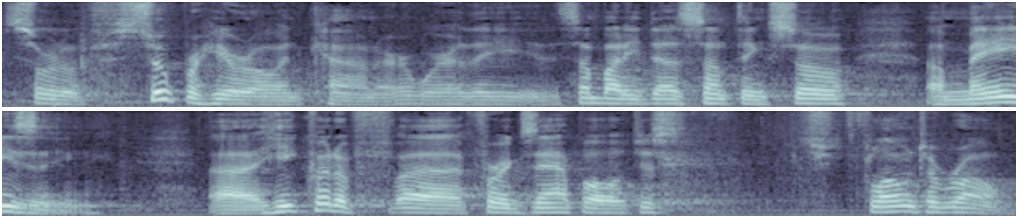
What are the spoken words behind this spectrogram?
sort of superhero encounter where they, somebody does something so amazing. Uh, he could have, uh, for example, just flown to Rome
